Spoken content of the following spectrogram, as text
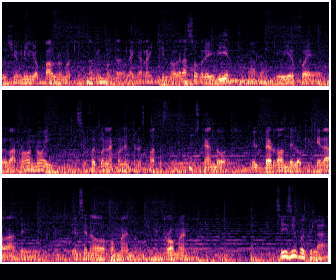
Lucio Emilio Paulo, ¿no? Quien estaba en contra de la guerra y quien logra sobrevivir y huir fue, fue Barrón, ¿no? Y, se fue con la cola entre las patas buscando el perdón de lo que quedaba de, del Senado romano en Roma, ¿no? Sí, sí, porque la,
